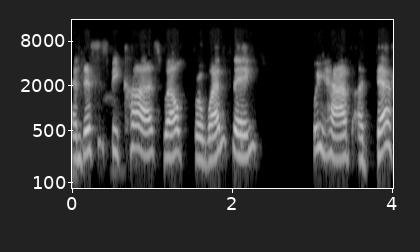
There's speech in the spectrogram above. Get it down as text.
And this is because, well, for one thing, we have a deaf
